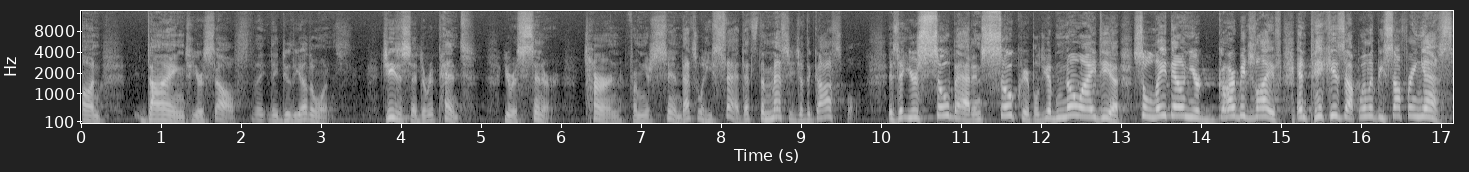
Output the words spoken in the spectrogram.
on dying to yourself, they, they do the other ones. Jesus said to repent. You're a sinner. Turn from your sin. That's what he said. That's the message of the gospel. Is that you're so bad and so crippled, you have no idea. So lay down your garbage life and pick his up. Will it be suffering? Yes.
